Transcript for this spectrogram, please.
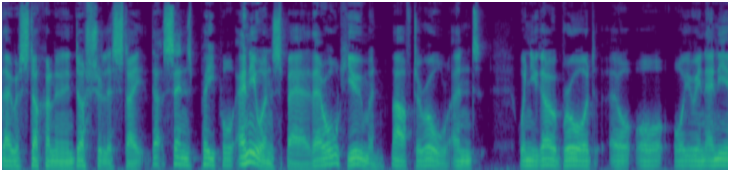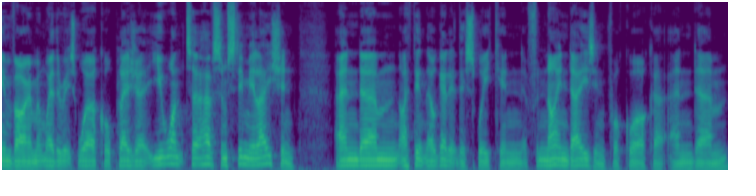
they were stuck on an industrial estate, that sends people anyone spare. They're all human after all, and when you go abroad or, or or you're in any environment, whether it's work or pleasure, you want to have some stimulation. And um, I think they'll get it this week in for nine days in Fukuoka, and um,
